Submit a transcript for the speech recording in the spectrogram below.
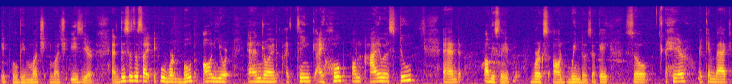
it will be much much easier. And this is the site it will work both on your android i think i hope on ios too. And obviously works on windows okay? So here i came back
